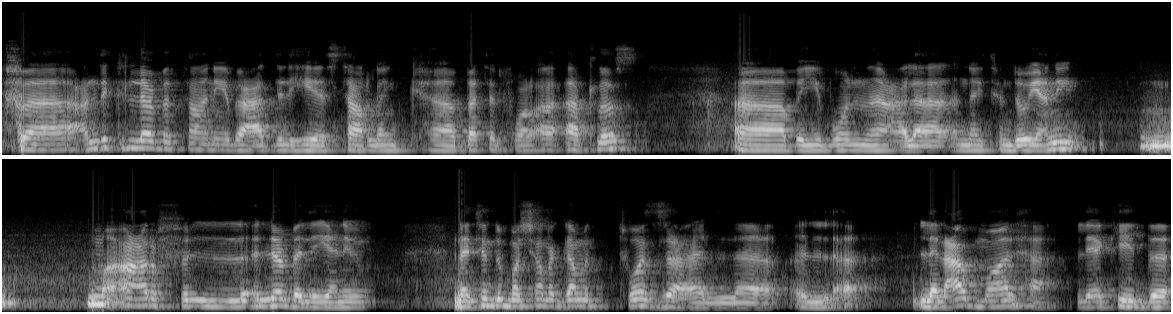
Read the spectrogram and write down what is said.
فعندك اللعبة الثانية بعد اللي هي Starlink Battle for Atlas بيجيبون على Nintendo. يعني ما أعرف اللعبة اللي يعني Nintendo ما شاء الله قامت توزع ال ال الألعاب مالها اللي أكيد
